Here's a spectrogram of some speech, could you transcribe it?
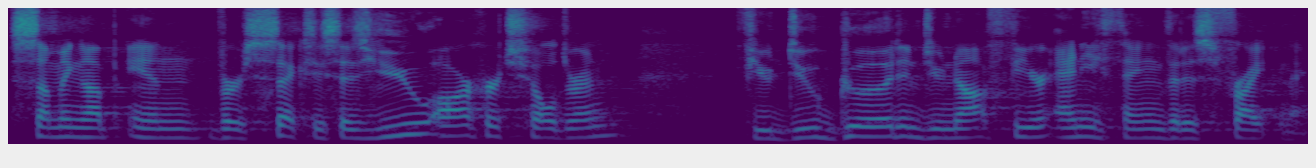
summing up in verse 6. He says, You are her children if you do good and do not fear anything that is frightening.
